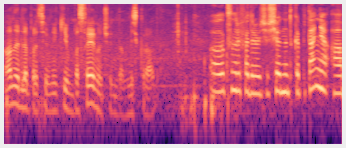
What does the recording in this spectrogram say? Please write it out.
а не для працівників басейну чи там міськради. Олександр Федорович, ще одне таке питання. А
